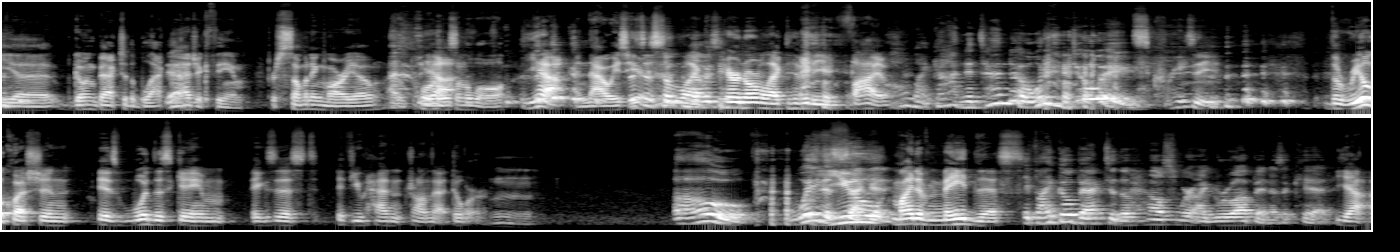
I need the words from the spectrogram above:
The uh, going back to the black Yeah. magic theme. We're summoning Mario out of portals Yeah. on the wall, yeah. and now he's here. This is some like Now here. paranormal activity five. Oh my god, Nintendo, what are you doing? It's crazy. the real question is would this game exist if you hadn't drawn that door? oh, wait a you second. might have made this. If I go back to the house where I grew up in as a kid, Yeah.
